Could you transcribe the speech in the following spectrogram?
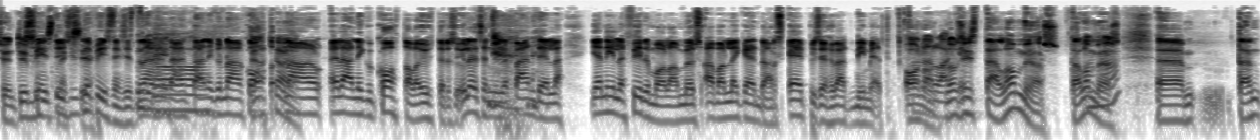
syntyy syntyy bisneksiä. sitten bisneksistä. Nämä, nämä, nämä, niin nämä, kohta, joo. nämä elää niin kohtalo yhteydessä. Yleensä niillä bändeillä ja niillä firmoilla on myös aivan legendaariset, eeppisen hyvät nimet. On, on. No siis täällä on myös. Täällä on mm-hmm. myös. Öm, Tän,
